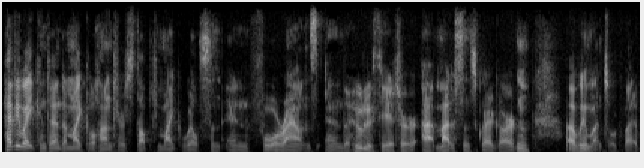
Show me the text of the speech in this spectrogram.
Heavyweight contender Michael Hunter stopped Mike Wilson in four rounds in the Hulu Theater at Madison Square Garden. Uh, we won't talk about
